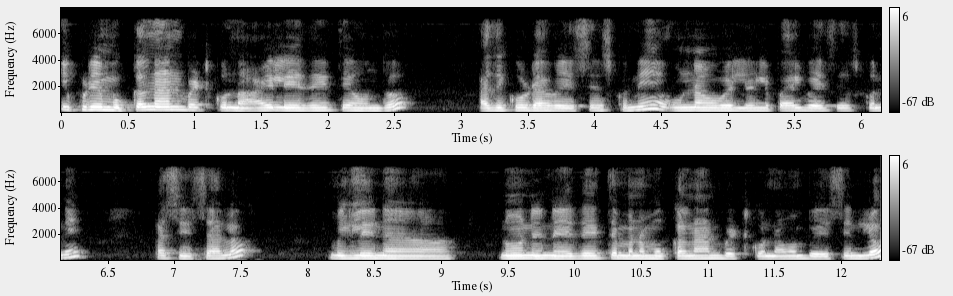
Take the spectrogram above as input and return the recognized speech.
ఇప్పుడు ఈ ముక్కలు నానబెట్టుకున్న ఆయిల్ ఏదైతే ఉందో అది కూడా వేసేసుకుని ఉన్న వెల్లుల్లిపాయలు వేసేసుకుని ఆ సీసాలో మిగిలిన నూనెని ఏదైతే మనం ముక్కలు నానబెట్టుకున్నామో బేసిన్లో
